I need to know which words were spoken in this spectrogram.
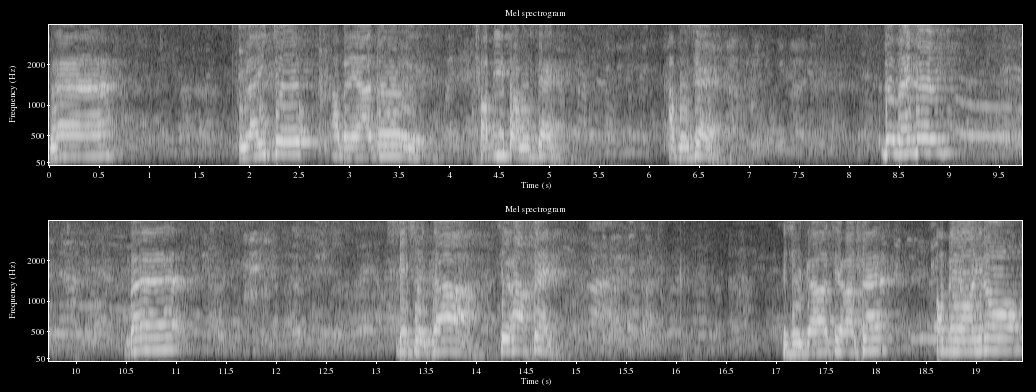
Ben, là, il faut, abayado, famille par le ser, à Bosser. Demain, ben, Monsieur Gars, Séraphin. Monsieur Gars, Séraphin, on met en nom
